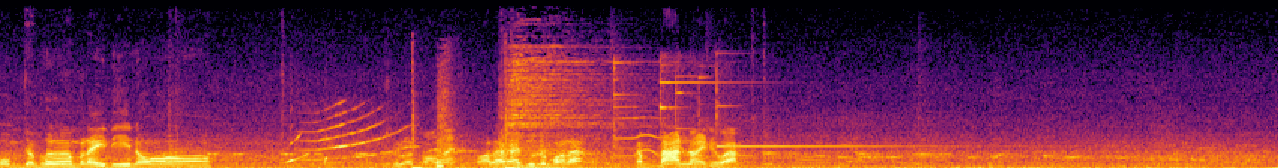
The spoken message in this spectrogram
ผมจะเพิ่มอะไรดีเนาะชูรสพอไหมพอแล้วแหละชูรสพอแล้วน้ำตาลหน่อยดีกว่าเ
